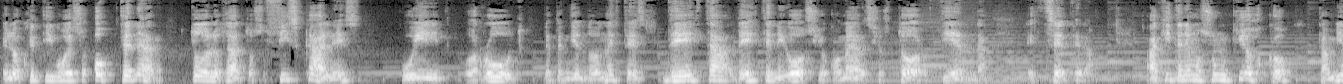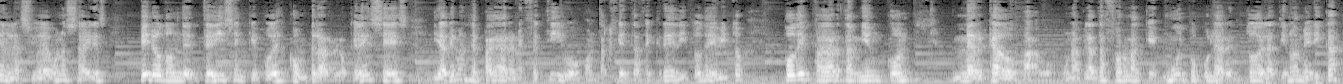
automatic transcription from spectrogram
el objetivo es obtener todos los datos fiscales, quit o root, dependiendo de dónde estés, de, esta, de este negocio, comercio, store, tienda, etc. Aquí tenemos un kiosco, también en la ciudad de Buenos Aires, pero donde te dicen que podés comprar lo que desees y además de pagar en efectivo con tarjetas de crédito o débito, podés pagar también con Mercado Pago, una plataforma que es muy popular en toda Latinoamérica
